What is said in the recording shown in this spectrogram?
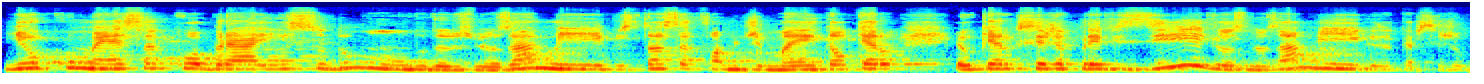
E eu começo a cobrar isso do mundo, dos meus amigos, então essa fome de mãe, então eu quero, eu quero que seja previsível os meus amigos, eu quero que sejam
